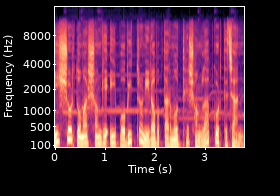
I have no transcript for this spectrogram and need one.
ঈশ্বর তোমার সঙ্গে এই পবিত্র নিরবতার মধ্যে সংলাপ করতে চান।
